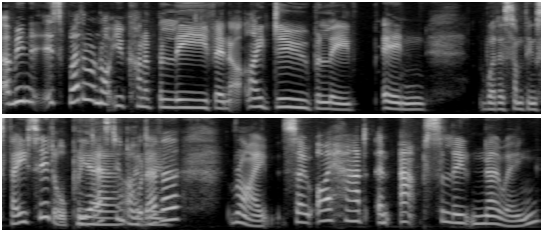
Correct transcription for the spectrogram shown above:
I mean, it's whether or not you kind of believe in, I do believe in whether something's fated or predestined I or whatever. Right. So I had an absolute knowing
